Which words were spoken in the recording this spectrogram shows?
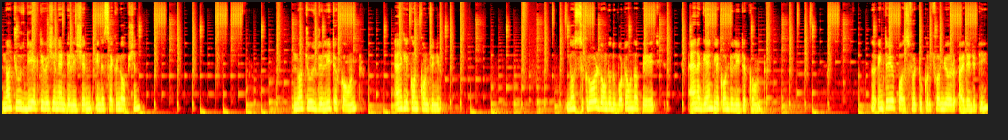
Now choose deactivation and deletion in the second option. Now choose delete account and click on continue. Now scroll down to the bottom of the page and again click on delete account. Now enter your password to confirm your identity.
